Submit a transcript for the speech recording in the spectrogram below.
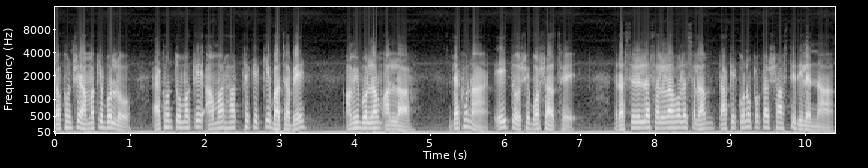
তখন সে আমাকে বলল এখন তোমাকে আমার হাত থেকে কে বাঁচাবে? আমি বললাম, আল্লাহ। দেখো না, এই তো সে বসা আছে। রাসুলুল্লাহ সাল্লাহ সাল্লাম তাকে কোনো প্রকার শাস্তি দিলেন না।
